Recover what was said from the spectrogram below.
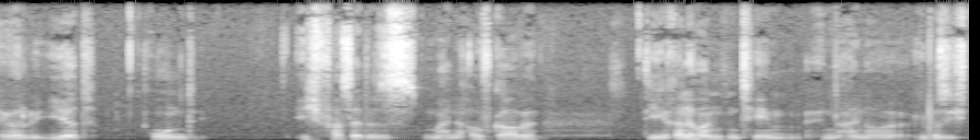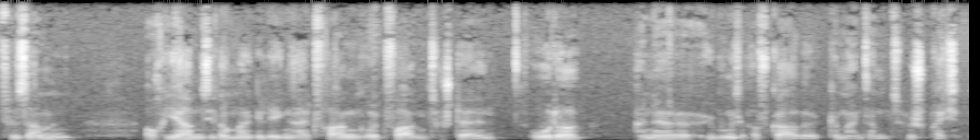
evaluiert und ich fasse, das ist meine Aufgabe, die relevanten Themen in einer Übersicht zusammen. Auch hier haben Sie nochmal Gelegenheit, Fragen, Rückfragen zu stellen oder eine Übungsaufgabe gemeinsam zu besprechen.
